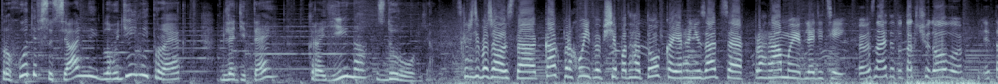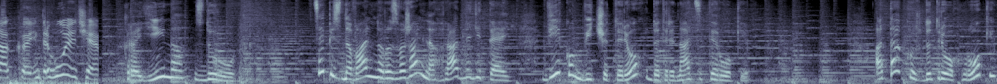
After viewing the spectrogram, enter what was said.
проходив соціальний благодійний проект для дітей Країна здоров'я. Скажите, пожалуйста, как проходит вообще подготовка и организация программы для детей? Ви знаєте, тут так чудово і так інтригуюче. Країна здоров'я. Це пізнавально-розважальна гра для дітей віком від 4 до 13 років. А також до 3 років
